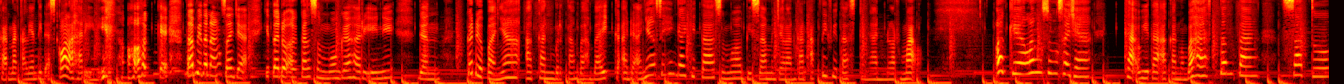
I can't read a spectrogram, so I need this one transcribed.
karena kalian tidak sekolah hari ini. Oke, tapi tenang saja, kita doakan semoga hari ini dan ke depannya akan bertambah baik keadaannya sehingga kita semua bisa menjalankan aktivitas dengan normal. Oke, langsung saja Kak Wita akan membahas tentang satu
